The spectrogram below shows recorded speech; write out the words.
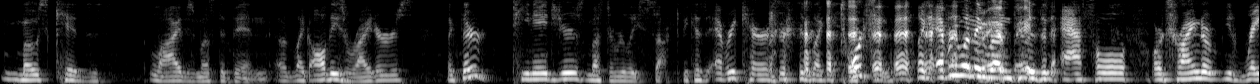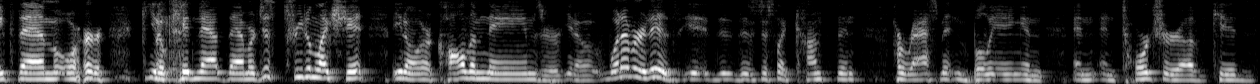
most kids' lives must have been. Uh, Like all these writers, like their teenage years must have really sucked because every character is like tortured. like everyone they run into is an asshole or trying to rape them or you know kidnap them or just treat them like shit, you know, or call them names or you know whatever it is. It, there's just like constant harassment and bullying and and and torture of kids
